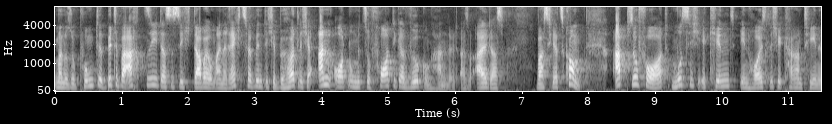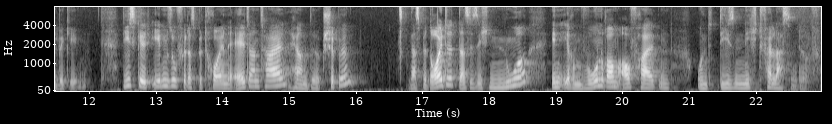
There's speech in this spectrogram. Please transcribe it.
immer nur so Punkte. Bitte beachten Sie, dass es sich dabei um eine rechtsverbindliche behördliche Anordnung mit sofortiger Wirkung handelt. Also all das, was jetzt kommt. Ab sofort muss sich Ihr Kind in häusliche Quarantäne begeben. Dies gilt ebenso für das betreuende Elternteil, Herrn Dirk Schippel. Das bedeutet, dass Sie sich nur in Ihrem Wohnraum aufhalten und diesen nicht verlassen dürfen.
